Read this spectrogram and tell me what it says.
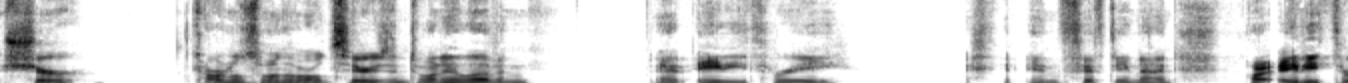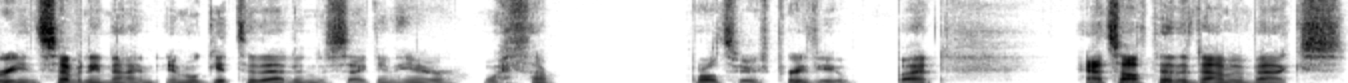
sure. Cardinals won the World Series in 2011. at 83 and 59 or 83 and 79 and we'll get to that in a second here with our World Series preview. But hats off to the Diamondbacks.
